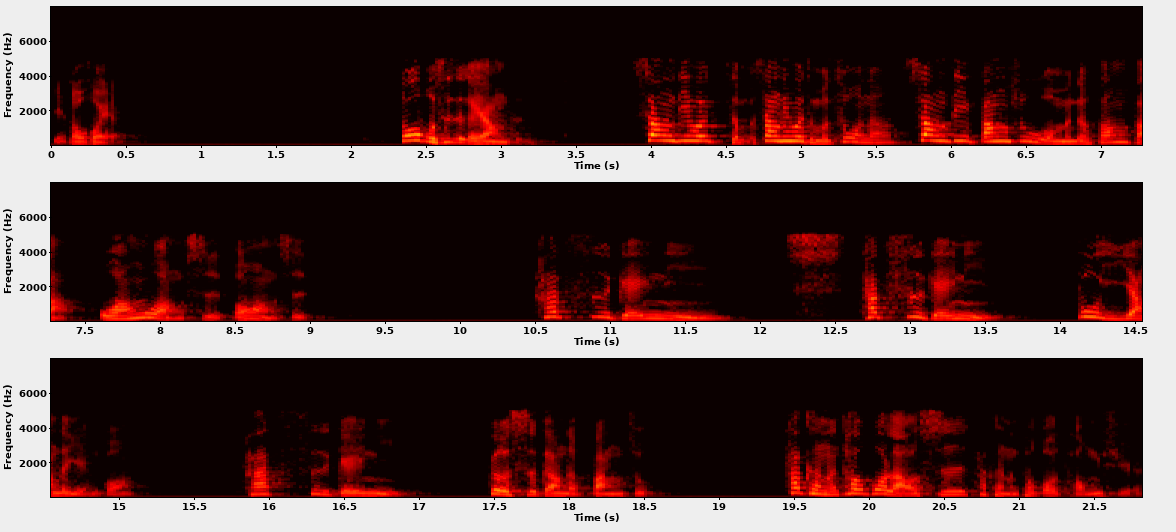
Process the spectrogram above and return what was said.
也都会了，都不是这个样子。上帝会怎么？上帝会怎么做呢？上帝帮助我们的方法，往往是，往往是，他赐给你，他赐给你不一样的眼光，他赐给你各式各样的帮助。他可能透过老师，他可能透过同学，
